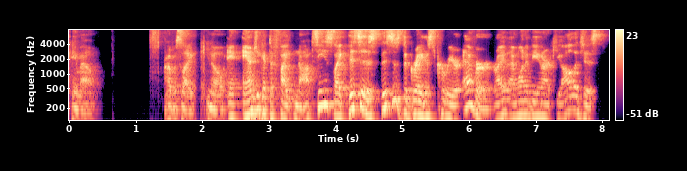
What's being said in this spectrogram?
came out i was like you know and you get to fight nazis? Like this is this is the greatest career ever right? I want to be an archaeologist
